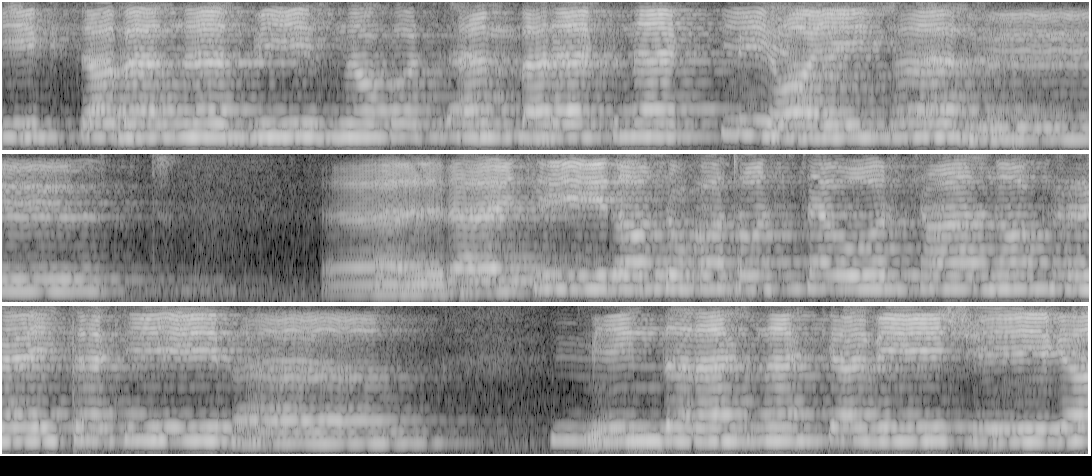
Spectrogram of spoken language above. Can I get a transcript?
Kik te benned bíznak az embereknek fiai előtt. Elrejtéd azokat az te orcádnak rejtekében, mindeneknek kevésége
